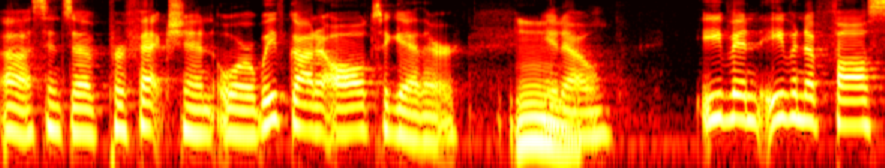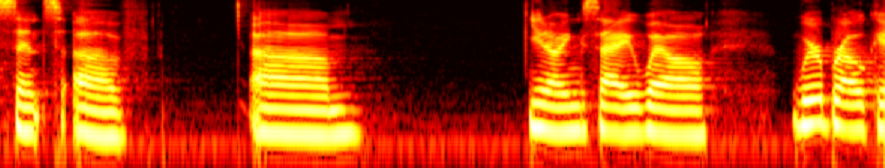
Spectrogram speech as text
uh, sense of perfection, or we've got it all together. You Mm. know, even even a false sense of, um, you know, you can say, well. We're broken,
